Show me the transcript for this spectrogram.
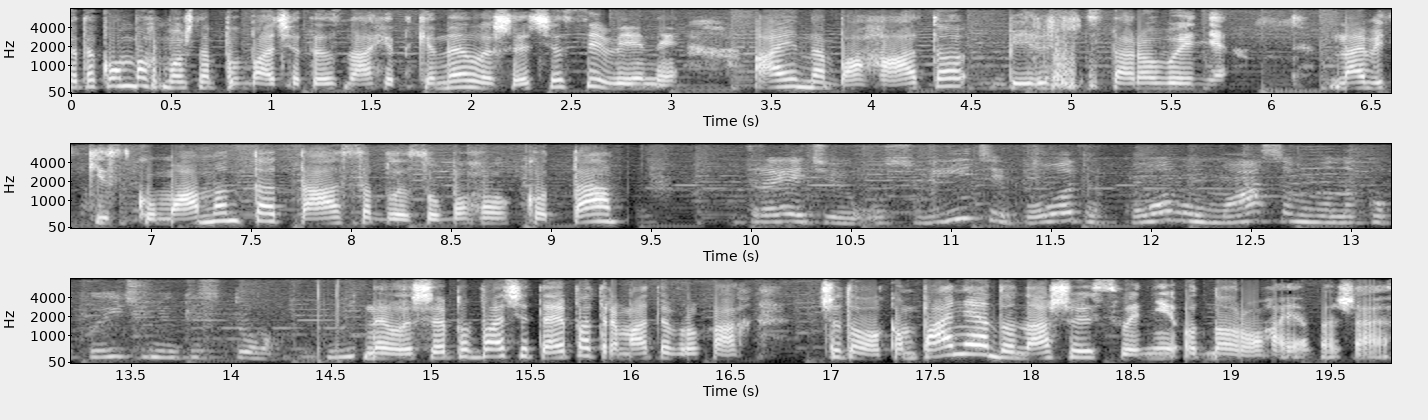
Катакомбах можна побачити знахідки не лише часів війни, а й набагато більш старовинні. Навіть кістку мамонта та саблезубого кота. третьою у світі по такому масовому накопиченню кісток. Не лише побачити, а й потримати в руках. Чудова компанія до нашої свині однорога, я вважаю.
